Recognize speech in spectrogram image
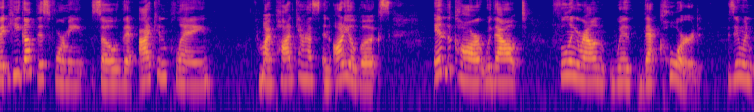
But he got this for me so that I can play my podcasts and audiobooks in the car without fooling around with that cord. Does anyone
